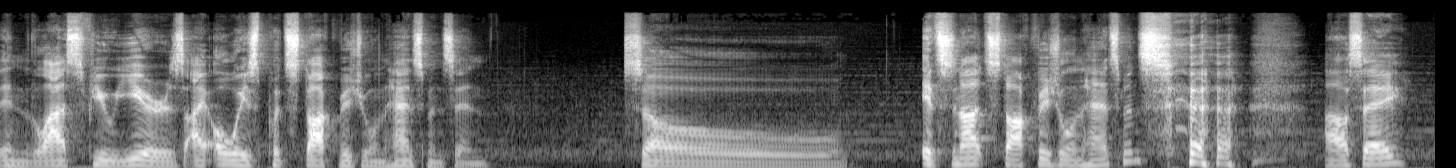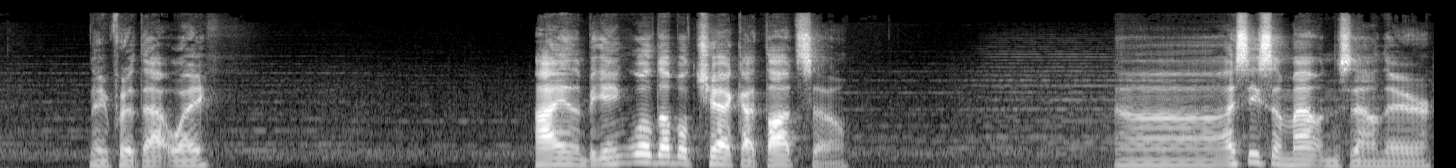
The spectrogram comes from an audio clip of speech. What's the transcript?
in the last few years, I always put stock visual enhancements in. So it's not stock visual enhancements, I'll say. Let me put it that way. Hi in the beginning? We'll double check, I thought so. Uh, I see some mountains down there.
